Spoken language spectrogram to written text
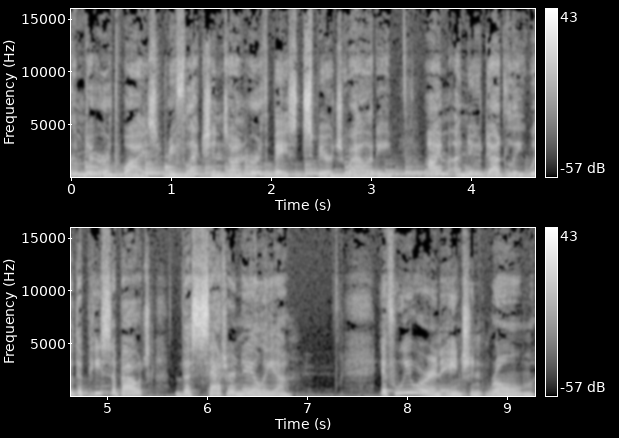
Welcome to Earthwise Reflections on Earth based Spirituality. I'm Anu Dudley with a piece about the Saturnalia. If we were in ancient Rome,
